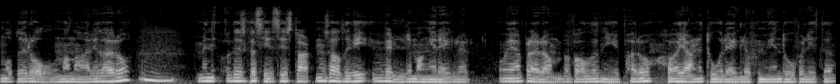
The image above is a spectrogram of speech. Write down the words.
måte, rollen man er i der òg. Men og det skal sies, i starten så hadde vi veldig mange regler. Og jeg pleier å anbefale nye par òg. Ha gjerne to regler for mye enn to for lite.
